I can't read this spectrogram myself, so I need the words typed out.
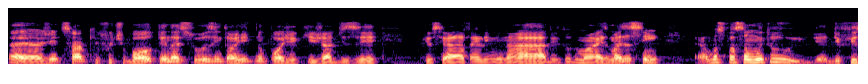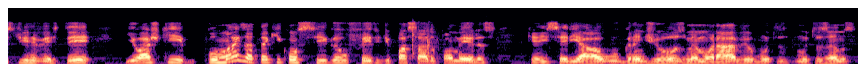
É, a gente sabe que o futebol tem das suas, então a gente não pode aqui já dizer que o Ceará está eliminado e tudo mais, mas assim, é uma situação muito difícil de reverter e eu acho que, por mais até que consiga o feito de passar do Palmeiras, que aí seria algo grandioso, memorável, muitos, muitos anos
